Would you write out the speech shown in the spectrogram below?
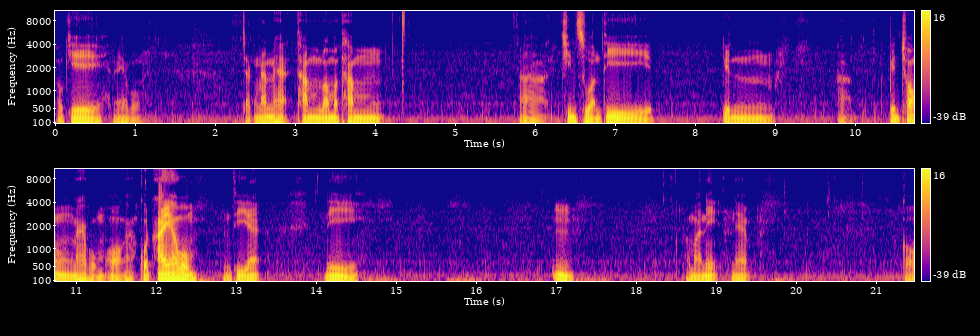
โอเคนะครับผม จากนั้นนะฮะทำเรามาทำอ่าชิ้นส่วนที่เป็นอ่า เป็นช่องนะครับผมออกกด I ครับผมหนึ่งทีฮะนี่อืมประมาณนี้นะครับก็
